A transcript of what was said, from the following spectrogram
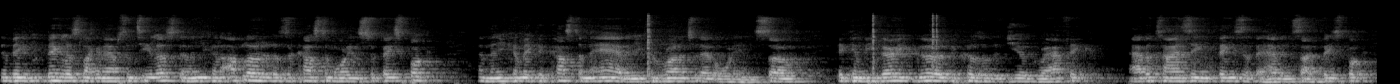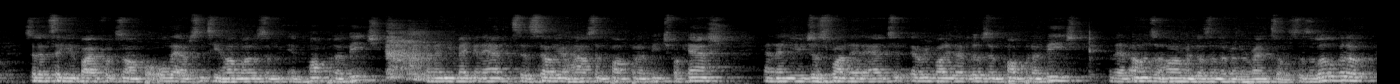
a big, big list like an absentee list, and then you can upload it as a custom audience to Facebook, and then you can make a custom ad and you can run it to that audience. So it can be very good because of the geographic advertising things that they have inside Facebook. So let's say you buy, for example, all the absentee homeowners in, in Pompano Beach, and then you make an ad to sell your house in Pompano Beach for cash, and then you just run that ad to everybody that lives in Pompano Beach that owns a home and doesn't live in a rental. So there's a little bit of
